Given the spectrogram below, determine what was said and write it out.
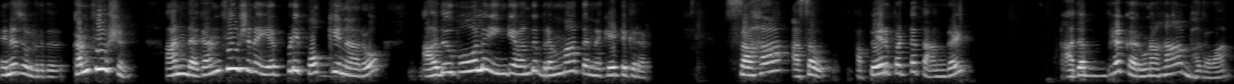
என்ன சொல்றது? கன்ஃபியூஷன் அந்த கன்ஃபியூஷனை எப்படி போக்கினாரோ அது போல இங்க வந்து பிரம்மா தன்னை கேட்டுக்கிறார். சஹா அசௌ. அப்பேற்பட்ட தாங்கள் அதப்ர கருணகா பகவான்.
